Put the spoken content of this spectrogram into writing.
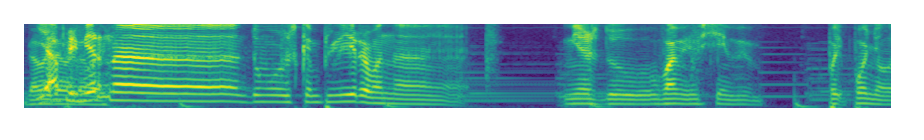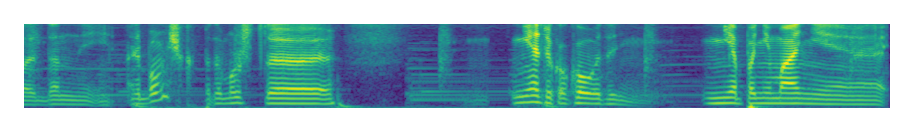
Давай, Я давай, примерно, думаю, скомпилированно между вами всеми по- понял данный альбомчик, потому что нету какого-то непонимания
